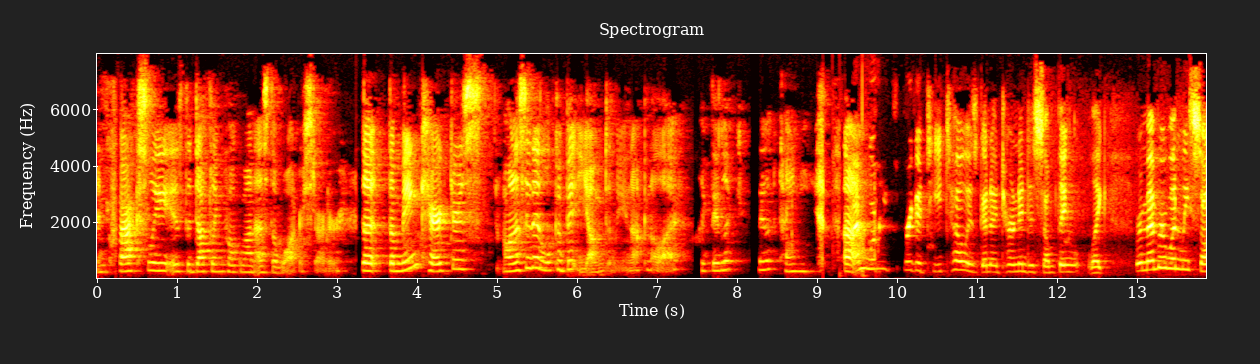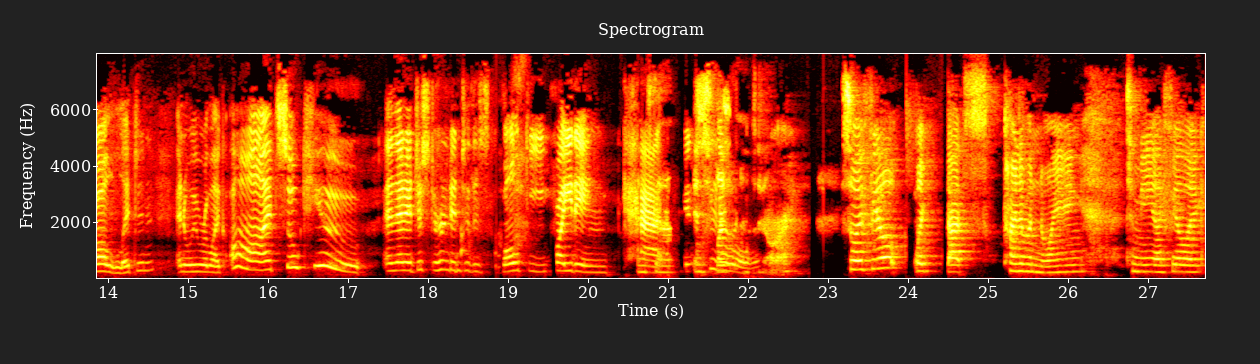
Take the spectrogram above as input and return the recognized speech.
And Quaxly is the duckling Pokemon as the water starter. The the main characters honestly they look a bit young to me, not gonna lie. Like they look they look tiny. I'm Um, worried Sprigatito is gonna turn into something like. Remember when we saw Litten and we were like, "Oh, it's so cute," and then it just turned into this bulky fighting cat. Incineroar. Like Incineroar. Incineroar. So I feel like that's kind of annoying to me. I feel like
